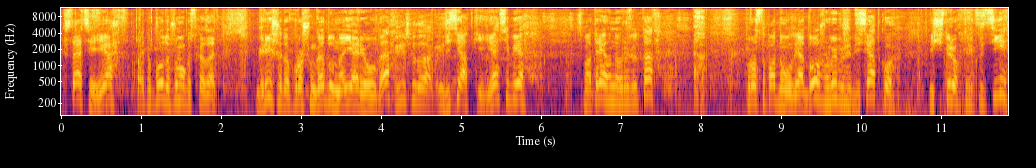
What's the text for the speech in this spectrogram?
Кстати, я по этому поводу что могу сказать. Гриша это в прошлом году наяривал, да? Гриша, да, Гриша. Десятки. Я себе, смотря на результат, просто подумал, я должен выбежать десятку из 4.30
